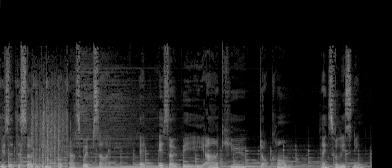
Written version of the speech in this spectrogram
visit the SoberQ podcast website at soberq.com. Thanks for listening.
